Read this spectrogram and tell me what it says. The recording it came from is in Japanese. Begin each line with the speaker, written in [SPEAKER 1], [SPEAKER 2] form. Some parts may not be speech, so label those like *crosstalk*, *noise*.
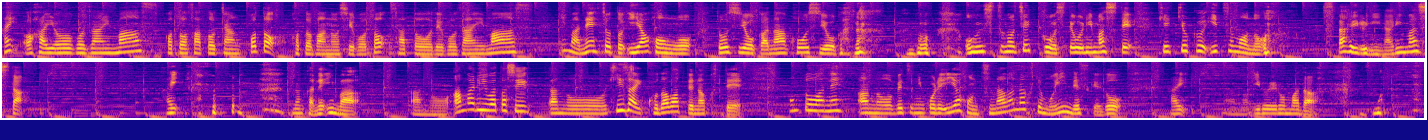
[SPEAKER 1] はい、おはようございます。ことさとちゃんこと言葉の仕事佐藤でございます。今ね、ちょっとイヤホンをどうしようかな、こうしようかな、*laughs* あの音質のチェックをしておりまして、結局いつもの *laughs* スタイルになりました。はい、*laughs* なんかね、今あのあまり私あの機材こだわってなくて、本当はね、あの別にこれイヤホンつながなくてもいいんですけど、はい、あのいろいろまだ。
